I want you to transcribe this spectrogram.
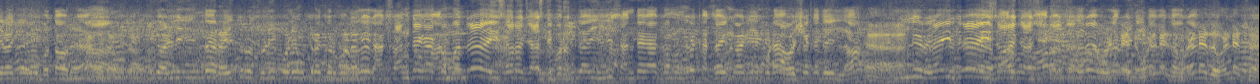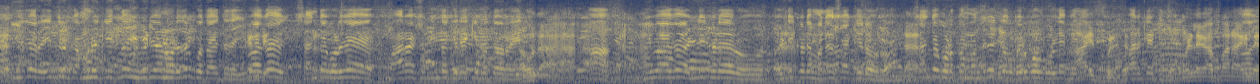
ಗಿರಾಕಿಗಳು ಬರ್ತಾವ್ರೆ. ಈಗ ಹಳ್ಳಿಯಿಂದ ರೈತರು ಸುಳಿ ಪಳಿ ಹುಟ್ಟಿರೋ ಕರುಗಳನ್ನೆಲ್ಲ ಸಂತೆಗೆ ಹಾಕೊಂಡ್ಬಂದ್ರೆ ಈ ಸಾವಿರ ಜಾಸ್ತಿ ಬರುತ್ತೆ. ಇಲ್ಲಿ ಸಂತೆಗೆ ಹಾಕೊಂಡ್ಬಂದ್ರೆ ಕಾಡಿಗೆ ಕೂಡ ಅವಶ್ಯಕತೆ ಇಲ್ಲ. ಇಲ್ಲಿ ರೈತರೇ ಈ ಸಾವಿರ ಜಾಸ್ತಿ ಒಳ್ಳೇದು ಒಳ್ಳೇದು ಸರ್ ಈಗ ರೈತರು ಗಮನಕ್ಕಿಂತ ಈ ವಿಡಿಯೋ ನೋಡಿದ್ರೆ ಗೊತ್ತಾಯ್ತದೆ. ಇವಾಗ ಸಂತೆಗಳಿಗೆ ಮಹಾರಾಷ್ಟ್ರದಿಂದ ಗಿರಾಕಿ ಬರ್ತಾವ್ರೆ ರೈತರು. ಹೌದಾ? ಇವಾಗ ಹಳ್ಳಿ ಕಡೆಯವರು ಹಳ್ಳಿ ಕಡೆ ಮನೆ ಸಾಕಿರೋರು ಸಂತೆ ಕೊಡ್ಕೊಂಡ್ ಬಂದ್ರೆ ಕರುಗಳಿಗೆ ಒಳ್ಳೆ ಆಯ್ತು ಬಿಡಿ ಮಾರ್ಕೆಟ್ ಇದೆ ಒಳ್ಳೆ ವ್ಯಾಪಾರ ಆಗಲಿ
